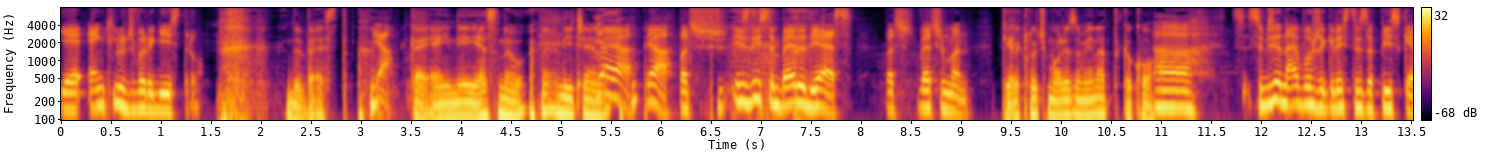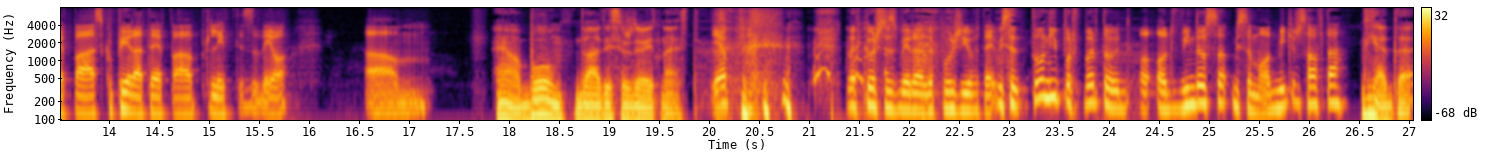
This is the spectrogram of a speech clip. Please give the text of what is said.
je en ključ v registru. The best. Ja, Kaj, ej, ne, jaz no, nič ena. ja, ja, ja pač is this embedded, yes, pač več ali manj. Kjer ključ mora zamenjati, kako? Uh, se mi zdi najbolj, da greste v zapiske, pa skopirate, pa prilepite zadevo. Um, Evo, boom, 2019. Yep. Lahko še zmeraj lepo uživate. Mislim, to ni podprto od, od Windowsa, mislim, od Microsofta, Ja, da.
